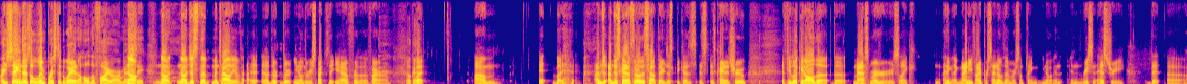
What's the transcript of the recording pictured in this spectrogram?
are you saying And- there's a limp-wristed way to hold a firearm No. MC? no no just the mentality of uh, uh, the, the you know the respect that you have for the firearm okay but um it, but i'm just, i'm just going to throw this out there just because it's, it's kind of true if you look at all the the mass murderers like i think like 95% of them or something you know in in recent history that uh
